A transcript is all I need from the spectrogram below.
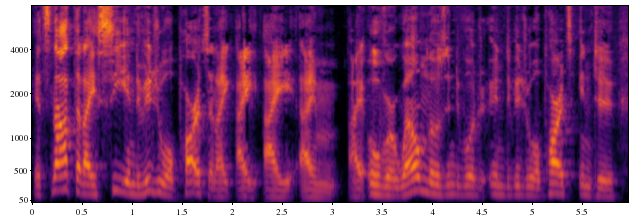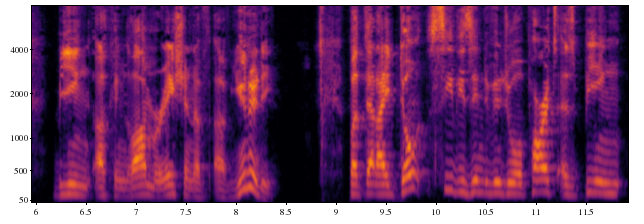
It's not that I see individual parts and I I, I I'm I overwhelm those individual individual parts into being a conglomeration of, of unity, but that I don't see these individual parts as being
